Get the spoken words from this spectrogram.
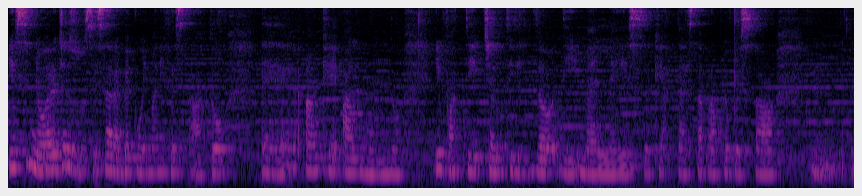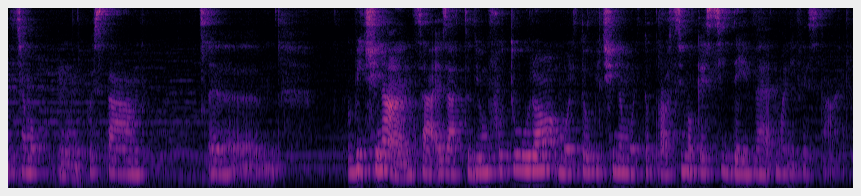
il Signore Gesù si sarebbe poi manifestato eh, anche al mondo. Infatti c'è l'utilizzo di Melleis che attesta proprio questa, mm, diciamo, mm, questa eh, vicinanza esatto di un futuro molto vicino, molto prossimo che si deve manifestare.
